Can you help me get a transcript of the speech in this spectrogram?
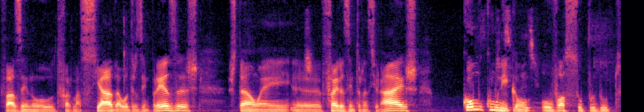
fazem-no de forma associada a outras empresas, estão em uh, feiras internacionais. Como comunicam o vosso produto?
